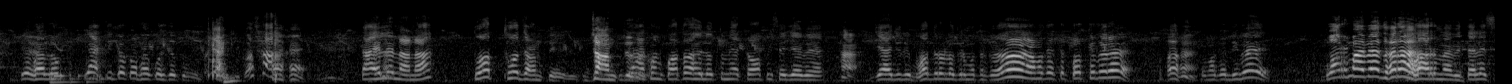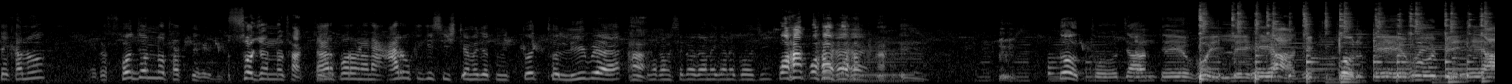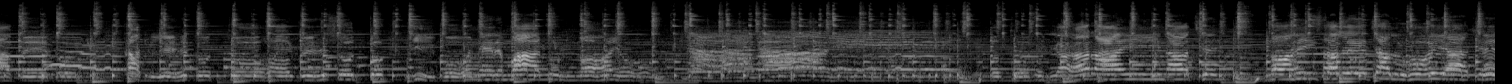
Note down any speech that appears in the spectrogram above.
একই তো কথা কইছো তুমি। একই কথা? তাহলে নানা তথ্য জানতে হবে। জানতে এখন কথা হলো তুমি একটা অফিসে যাবে। হ্যাঁ। যে যদি ভদ্রলোকের মতন আমাকে একটা তথ্য হ্যাঁ। তোমাকে দিবে? গরমাবে ধরা। আর মাবে তাহলে সেখানেও সৌজন্য থাকতে হবে। সৌজন্য থাক তারপর না না আরও কি কি সিস্টেমে যে তুমি তথ্য লিবে হ্যাঁ। তোমাকে আমি সেটা গানে গানে কইছি কোহা কহা কহা। তথ্য জানতে জানতে হইলে আগে করতে নয় সালে চালু হইয়াছে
